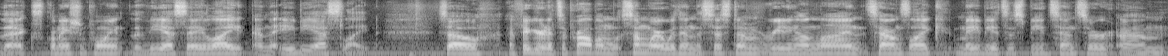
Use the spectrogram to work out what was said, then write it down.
the exclamation point, the VSA light, and the ABS light. So I figured it's a problem somewhere within the system. Reading online, it sounds like maybe it's a speed sensor um,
